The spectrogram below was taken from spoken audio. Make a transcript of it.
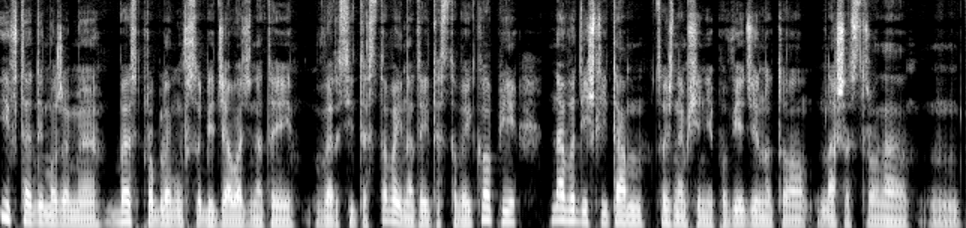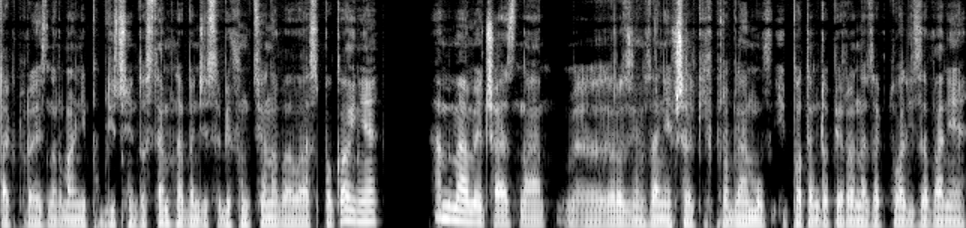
i wtedy możemy bez problemów sobie działać na tej wersji testowej, na tej testowej kopii. Nawet jeśli tam coś nam się nie powiedzie, no to nasza strona, mm, ta, która jest normalnie publicznie dostępna, będzie sobie funkcjonowała spokojnie, a my mamy czas na e, rozwiązanie wszelkich problemów i potem dopiero na zaktualizowanie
